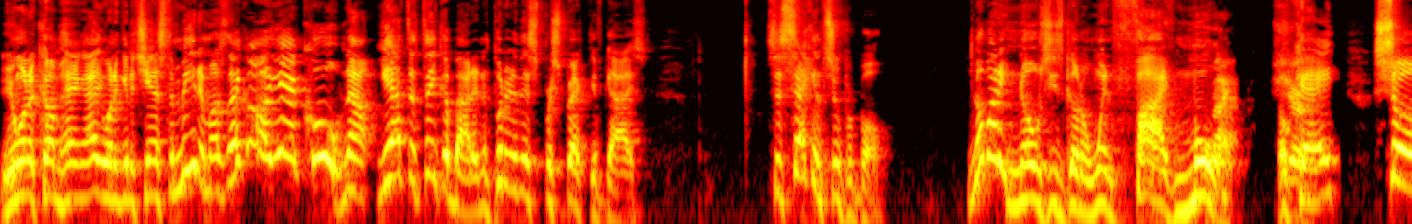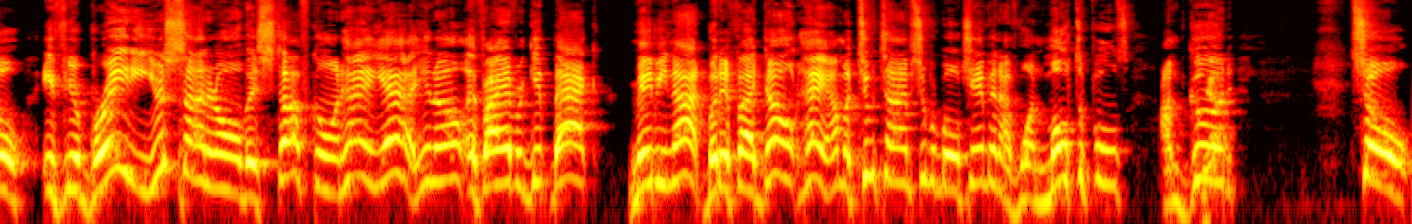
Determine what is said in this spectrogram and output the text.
You want to come hang out? You want to get a chance to meet him? I was like, oh, yeah, cool. Now, you have to think about it and put it in this perspective, guys. It's the second Super Bowl. Nobody knows he's going to win five more. Right. Sure. Okay. So if you're Brady, you're signing all this stuff going, hey, yeah, you know, if I ever get back, maybe not. But if I don't, hey, I'm a two time Super Bowl champion. I've won multiples. I'm good. Yeah. So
